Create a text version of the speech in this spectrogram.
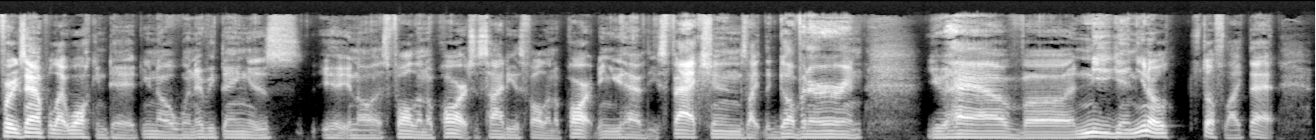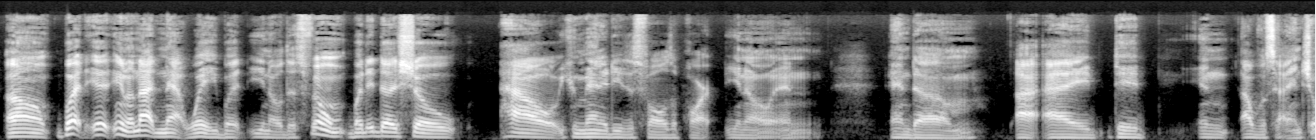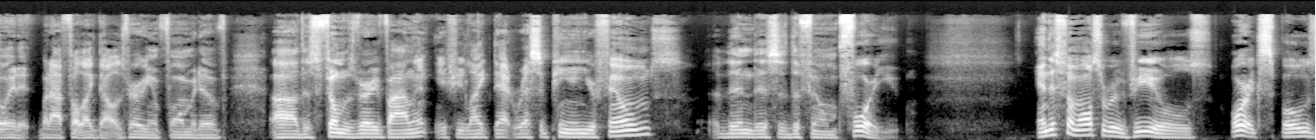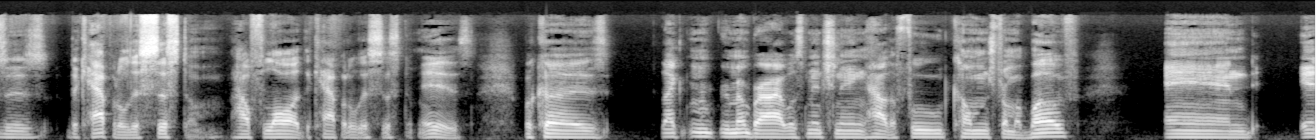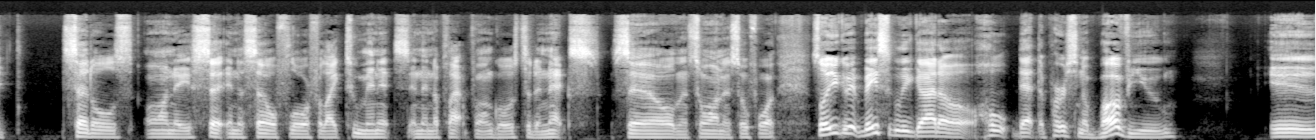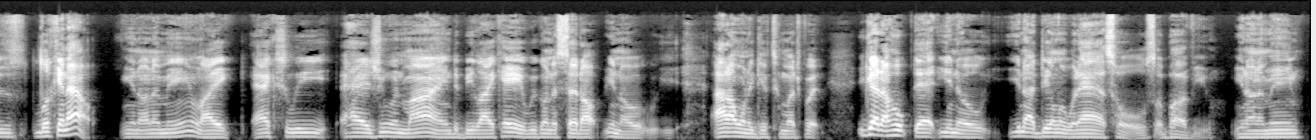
For example, like Walking Dead, you know, when everything is you know, has fallen apart, society is falling apart, then you have these factions like the governor and you have uh Negan, you know, stuff like that. Um, but it, you know, not in that way, but you know, this film, but it does show how humanity just falls apart, you know, and and um I I did and I would say I enjoyed it, but I felt like that was very informative. Uh this film is very violent. If you like that recipe in your films, then this is the film for you. And this film also reveals or exposes the capitalist system, how flawed the capitalist system is because like remember I was mentioning how the food comes from above and it settles on a set in the cell floor for like two minutes and then the platform goes to the next cell and so on and so forth. So you basically gotta hope that the person above you is looking out you know what i mean like actually has you in mind to be like hey we're gonna set up you know i don't want to give too much but you gotta hope that you know you're not dealing with assholes above you. You know what I mean?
